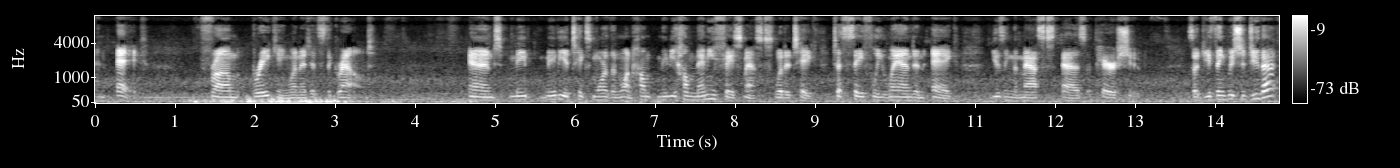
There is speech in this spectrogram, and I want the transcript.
an egg from breaking when it hits the ground? and may, maybe it takes more than one. How, maybe how many face masks would it take to safely land an egg using the masks as a parachute? So do you think we should do that?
